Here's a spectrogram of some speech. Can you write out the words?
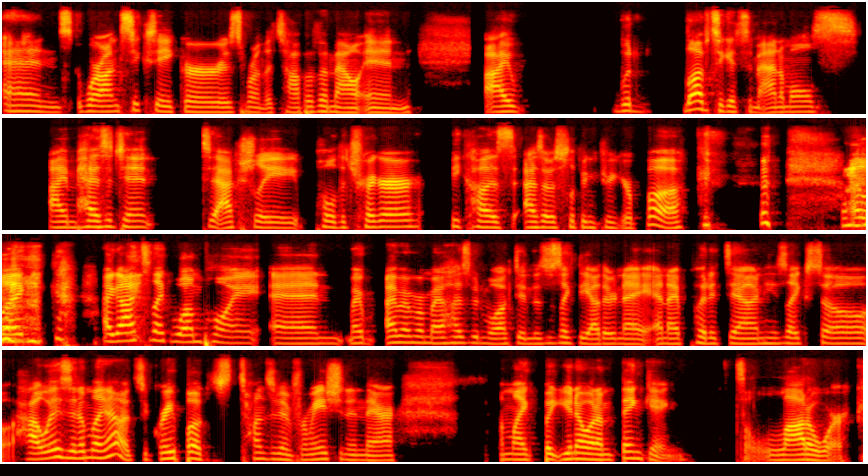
and we're on six acres. We're on the top of a mountain. I would love to get some animals. I'm hesitant to actually pull the trigger because as I was flipping through your book, I like I got to like one point and my I remember my husband walked in. This was like the other night, and I put it down. He's like, "So how is it?" I'm like, "Oh, it's a great book. There's tons of information in there." I'm like, "But you know what I'm thinking? It's a lot of work."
